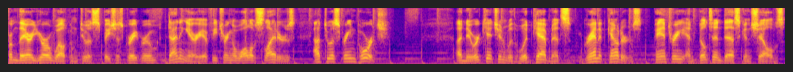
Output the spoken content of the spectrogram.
From there, you're welcome to a spacious great room dining area featuring a wall of sliders out to a screen porch. A newer kitchen with wood cabinets, granite counters, pantry, and built in desk and shelves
